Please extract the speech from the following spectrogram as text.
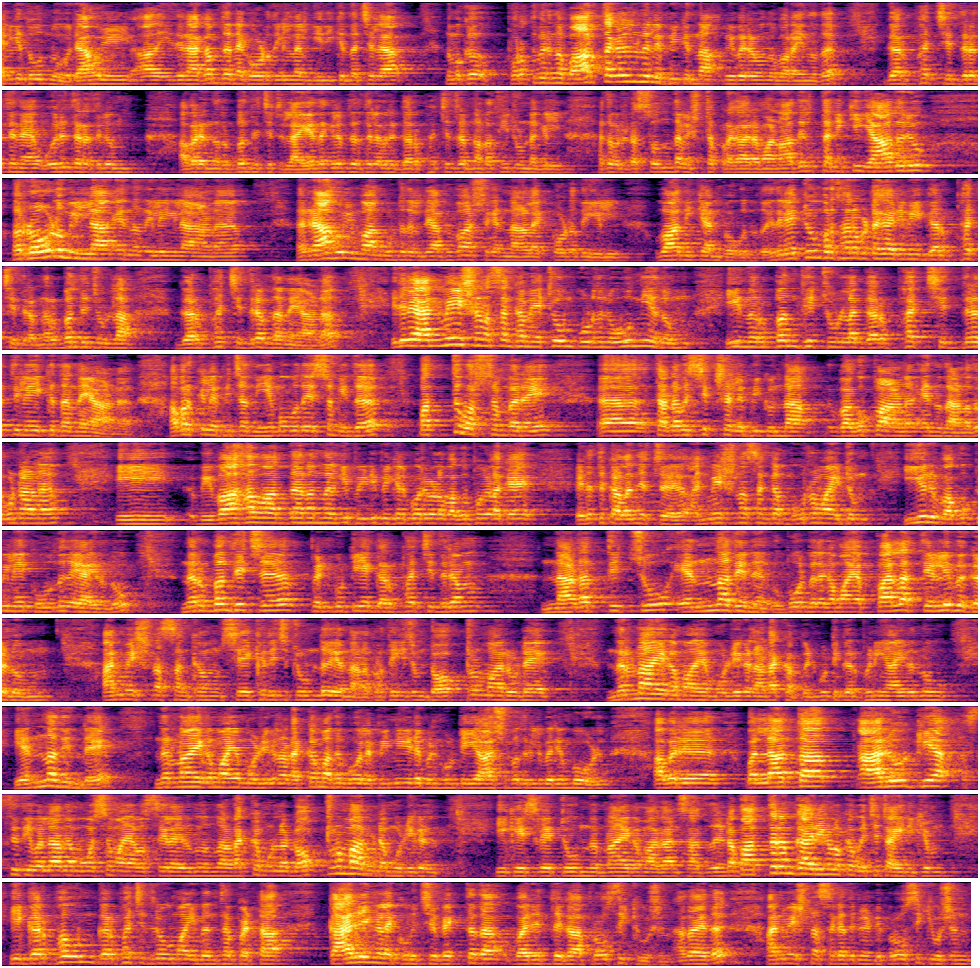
എനിക്ക് തോന്നുന്നു രാഹുൽ ഇതിനകം തന്നെ കോടതിയിൽ നൽകിയിരിക്കുന്ന ചില നമുക്ക് പുറത്തു വരുന്ന വാർത്തകളിൽ നിന്ന് ലഭിക്കുന്ന വിവരം എന്ന് പറയുന്നത് ഗർഭഛിദ്രത്തിന് ഒരു തരത്തിലും അവരെ നിർബന്ധിച്ചിട്ടില്ല. ഏതെങ്കിലും തരത്തിൽ അവർ ഗർഭഛിദ്രം നടത്തിയിട്ടുണ്ടെങ്കിൽ അത് അവരുടെ സ്വന്തം ഇഷ്ടപ്രകാരമാണ്. അതിൽ തനിക്ക് യാതൊരു റോളുമില്ല എന്ന നിലയിലാണ് രാഹുൽ മാങ്കൂട്ടത്തിന്റെ അഭിഭാഷകൻ നാളെ കോടതിയിൽ വാദിക്കാൻ പോകുന്നത്. ഇതിൽ ഏറ്റവും പ്രധാനപ്പെട്ട കാര്യം ഈ ഗർഭഛിദ്രം നിർബന്ധിച്ചുള്ള ഗർഭഛിദ്രം തന്നെയാണ്. ഇതിലെ അന്വേഷണ സംഘം ഏറ്റവും കൂടുതൽ ഊന്നിയതും ഈ നിർബന്ധിച്ചുള്ള ഗർഭഛിദ്രത്തിലേക്ക് തന്നെയാണ്. അവർക്ക് ലഭിച്ച നിയമോപദേശം ഇത് പത്ത് വർഷം വരെ തടവ് ശിക്ഷ ലഭിക്കുന്ന വകുപ്പാണ് എന്നതാണ്. അതുകൊണ്ടാണ് ഈ വിവാഹ വാഗ്ദാനം നൽകി പീഡിപ്പിക്കൽ പോലെയുള്ള വകുപ്പുകളൊക്കെ എടുത്തു കളഞ്ഞിട്ട് അന്വേഷണ സംഘം പൂർണമായിട്ടും ഈ ഒരു വകുപ്പിലേക്ക് ഊന്നുകയായിരുന്നു. നിർബന്ധിച്ച് പെൺകുട്ടിയെ ഗർഭഛിദ്രം നടത്തിച്ചു എന്നതിന് ഉപോത്ബലകമായ പല തെളിവുകളും അന്വേഷണ സംഘം ശേഖരിച്ചിട്ടുണ്ട് എന്നാണ്. പ്രത്യേകിച്ചും ഡോക്ടർമാരുടെ നിർണായകമായ മൊഴികളടക്കം. പെൺകുട്ടി ഗർഭിണിയായിരുന്നു എന്നതിന്റെ നിർണായകമായ മൊഴികളടക്കം. അതുപോലെ പിന്നീട് പെൺകുട്ടി ആശുപത്രിയിൽ വരുമ്പോൾ അവർ വല്ലാത്ത ആരോഗ്യ സ്ഥിതി വല്ലാതെ മോശമായ അവസ്ഥയിലായിരുന്നു എന്നടക്കമുള്ള ഡോക്ടർമാരുടെ മൊഴികൾ ഈ കേസിൽ ഏറ്റവും നിർണായകമാകാൻ സാധ്യതയുണ്ട്. അപ്പൊ അത്തരം കാര്യങ്ങളൊക്കെ വെച്ചിട്ടായിരിക്കും ഈ ഗർഭവും ഗർഭഛിദ്രവുമായി ബന്ധപ്പെട്ട കാര്യങ്ങളെക്കുറിച്ച് വ്യക്തത വരുത്തുക പ്രോസിക്യൂഷൻ അതായത് അന്വേഷണ സംഘത്തിന് വേണ്ടി പ്രോസിക്യൂഷൻ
